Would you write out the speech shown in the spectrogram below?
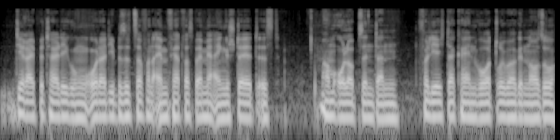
die Reitbeteiligung oder die Besitzer von einem Pferd, was bei mir eingestellt ist, mal im Urlaub sind, dann verliere ich da kein Wort drüber. Genauso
